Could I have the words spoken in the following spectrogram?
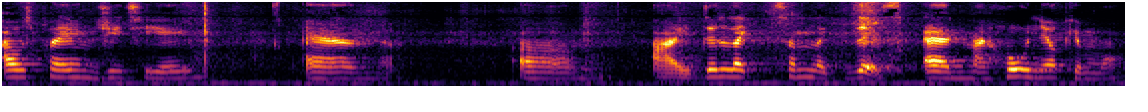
I was playing GTA and um, I did like something like this and my whole nail came off.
